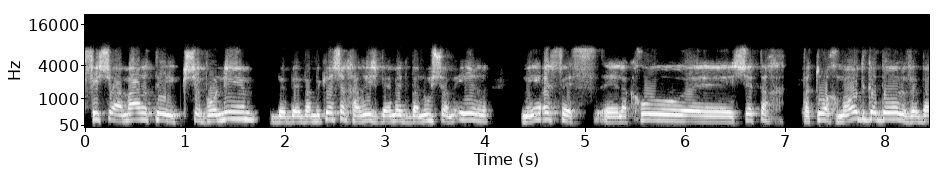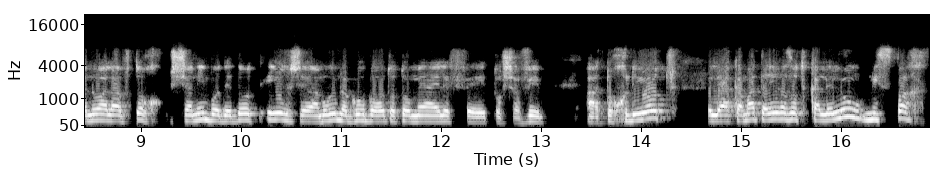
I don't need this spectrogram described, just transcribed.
כפי שאמרתי, כשבונים, במקרה של חריש באמת בנו שם עיר מאפס, אה, לקחו שטח פתוח מאוד גדול ובנו עליו תוך שנים בודדות עיר שאמורים לגור בה אוטוטו 100 אלף תושבים. התוכניות להקמת העיר הזאת כללו נספח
